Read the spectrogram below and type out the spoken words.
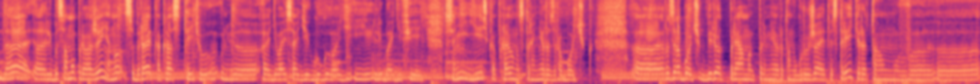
да, э, либо само приложение, оно собирает как раз третью э, девайс ID Google ID, либо IDFA. То есть они есть, как правило, на стороне разработчика. Э, разработчик берет прямо, к примеру, там, выгружает из трекера там, в,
